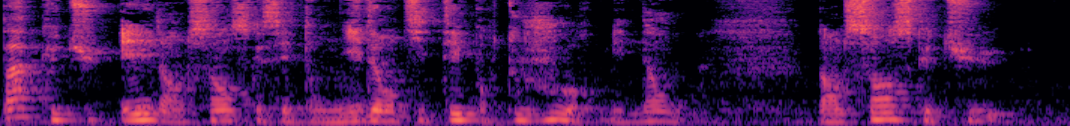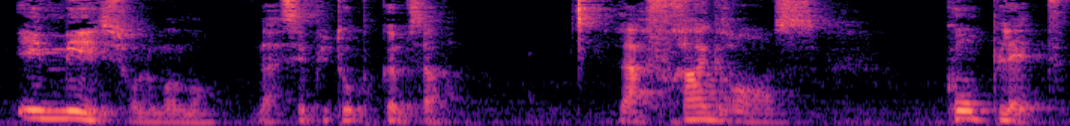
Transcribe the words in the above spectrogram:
Pas que tu es dans le sens que c'est ton identité pour toujours, mais non, dans le sens que tu aimais sur le moment. Là, c'est plutôt comme ça. La fragrance complète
